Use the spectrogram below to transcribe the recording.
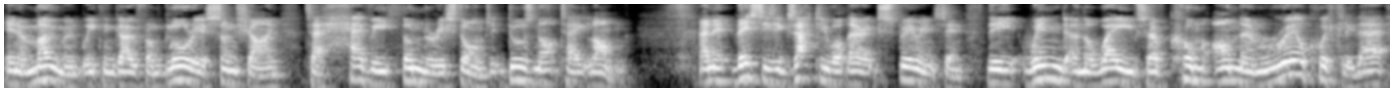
In a moment, we can go from glorious sunshine to heavy, thundery storms. It does not take long. And it, this is exactly what they're experiencing. The wind and the waves have come on them real quickly. They're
